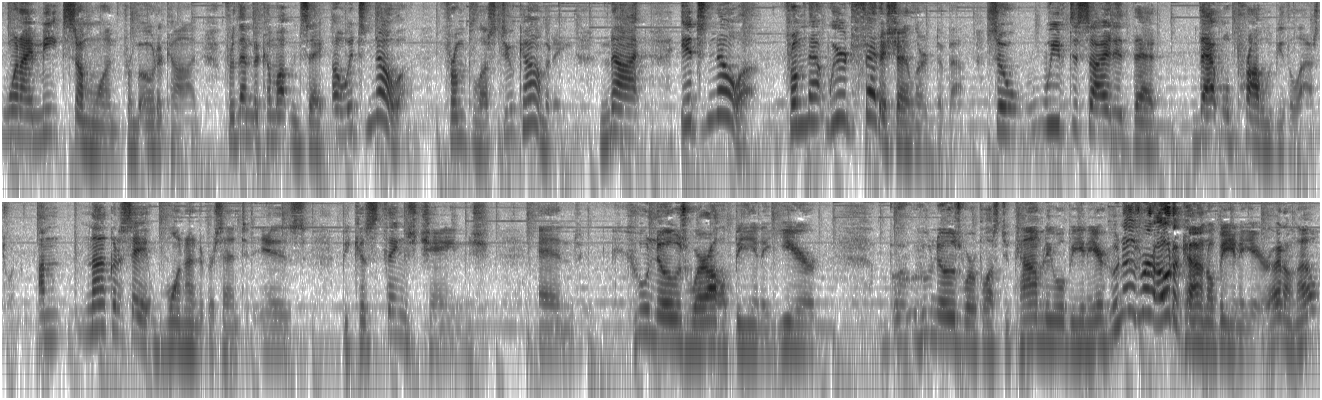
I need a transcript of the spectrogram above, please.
when I meet someone from Otakon for them to come up and say, "Oh, it's Noah from Plus Two Comedy," not "It's Noah from that weird fetish I learned about." So we've decided that that will probably be the last one. I'm not going to say 100% it is because things change, and who knows where I'll be in a year. Who knows where Plus Two Comedy will be in a year? Who knows where Otakon will be in a year? I don't know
